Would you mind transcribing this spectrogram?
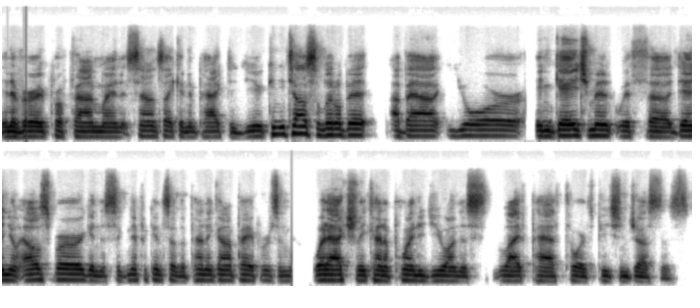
in a very profound way. And it sounds like it impacted you. Can you tell us a little bit about your engagement with uh, Daniel Ellsberg and the significance of the Pentagon Papers and what actually kind of pointed you on this life path towards peace and justice?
